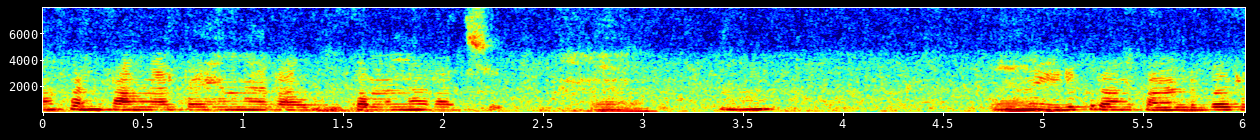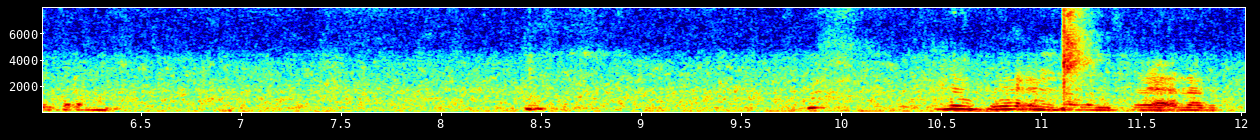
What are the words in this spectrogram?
ஆஃப் பண்ணிட்டாங்க டைம் நேரம் மணி நேரம் ஆச்சு இன்னும் இருக்கிறாங்க பன்னெண்டு பேர் இருக்கிறாங்க. வேறு என்ன கொஞ்சம் வேலை இருக்கு.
